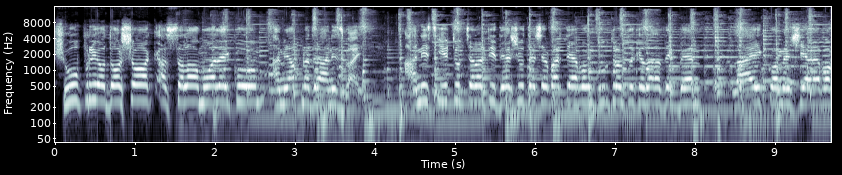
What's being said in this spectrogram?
সুপ্রিয় দর্শক, আসসালামু আলাইকুম। আমি আপনাদের আনিস ভাই। আনিস ইউটিউব চ্যানেলটি দেশ ও দেশের বাড়িতে এবং দূর দূরান্ত থেকে যারা দেখবেন, লাইক, কমেন্ট শেয়ার এবং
